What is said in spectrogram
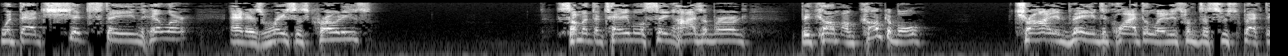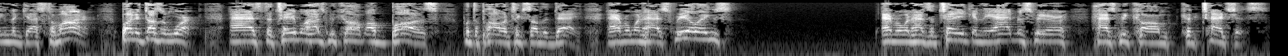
with that shit-stained Hitler and his racist cronies. Some at the table seeing Heisenberg become uncomfortable try in vain to quiet the ladies from disrespecting the guest of honor. But it doesn't work, as the table has become a buzz with the politics of the day. Everyone has feelings, everyone has a take, and the atmosphere has become contentious.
